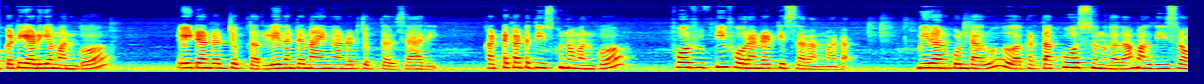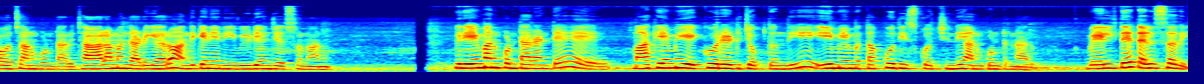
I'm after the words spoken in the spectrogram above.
ఒకటి అడిగామనుకో ఎయిట్ హండ్రెడ్ చెప్తారు. లేదంటే నైన్ హండ్రెడ్ చెప్తారు శారీ. కట్ట కట్ట తీసుకున్నాం అనుకో ఫోర్ ఫిఫ్టీ ఫోర్ హండ్రెడ్కి ఇస్తారనమాట మీరు అనుకుంటారు అక్కడ తక్కువ వస్తుంది కదా మాకు తీసుకురావచ్చు అనుకుంటారు. చాలామంది అడిగారు అందుకే నేను ఈ వీడియోని చేస్తున్నాను. మీరు ఏమనుకుంటారంటే మాకేమీ ఎక్కువ రేటు చెప్తుంది ఈమెమో తక్కువ తీసుకొచ్చింది అనుకుంటున్నారు. వెళ్తే తెలుస్తుంది.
